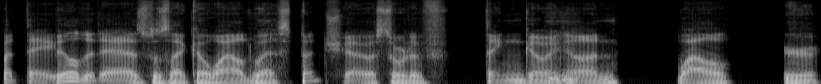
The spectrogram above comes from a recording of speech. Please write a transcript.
what they billed it as was like a Wild West stunt show sort of thing going Mhm. on while you're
